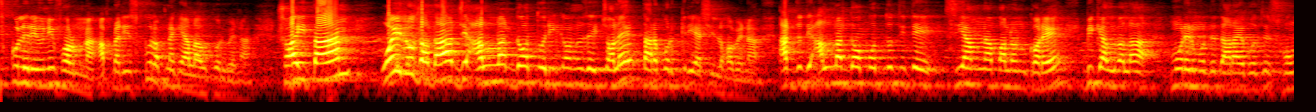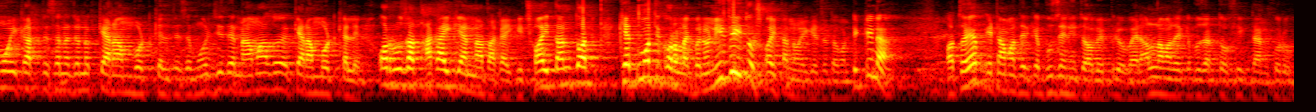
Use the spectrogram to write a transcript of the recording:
স্কুলের ইউনিফর্ম না, আপনার স্কুল আপনাকে অ্যালাউ করবে না। শয়তান ওই রোজাদার যে আল্লাহর দেওয়া তরিকা অনুযায়ী চলে, তার উপর ক্রিয়াশীল হবে না। আর যদি আল্লাহর দেওয়া পদ্ধতিতে সিয়াম না পালন করে, বিকালবেলা মোড়ের মধ্যে দাঁড়ায় বলছে, সময় কাটতেছে না জন্য ক্যারাম বোর্ড খেলতেছে। মসজিদে নামাজ হয়ে ক্যারাম বোর্ড খেলে। ওর রোজা থাকাই কি আর না থাকাই কি? শয়তান তো আর খেদমতি করা লাগবে না, নিজেই তো শয়তান হয়ে গেছে তখন, ঠিক কি না অতএব এটা আমাদেরকে বুঝে নিতে হবে প্রিয় ভাই আল্লাহ আমাদেরকে বোঝার তৌফিক দান করুক।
